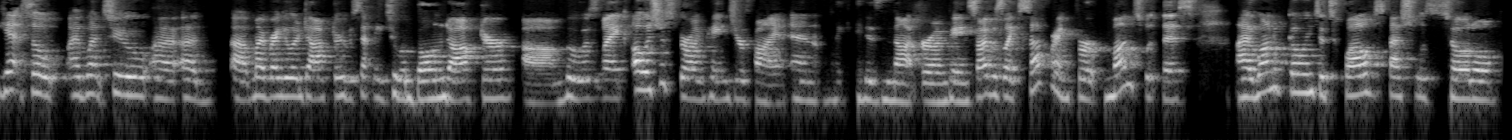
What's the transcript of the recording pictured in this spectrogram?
yeah, so I went to uh, uh, my regular doctor who sent me to a bone doctor um, who was like, "Oh, it's just growing pains. You're fine." And like, it is not growing pains. So I was like suffering for months with this. I wound up going to 12 specialists total.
